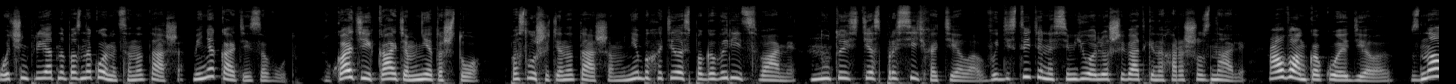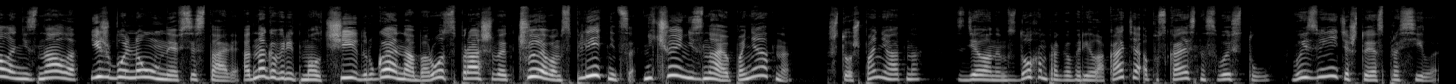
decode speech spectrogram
Очень приятно познакомиться, Наташа. Меня Катей зовут. Ну, Катя и Катя, мне-то что? «Послушайте, Наташа, мне бы хотелось поговорить с вами. Ну, то есть я спросить хотела. Вы действительно семью Алёши Вяткина хорошо знали? А вам какое дело? Знала, не знала? Ишь больно умные все стали. Одна говорит «молчи», другая наоборот спрашивает «Чё я вам, сплетница? Ничего я не знаю, понятно?» Что ж, понятно. Сделанным вздохом проговорила Катя, опускаясь на свой стул. «Вы извините, что я спросила.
